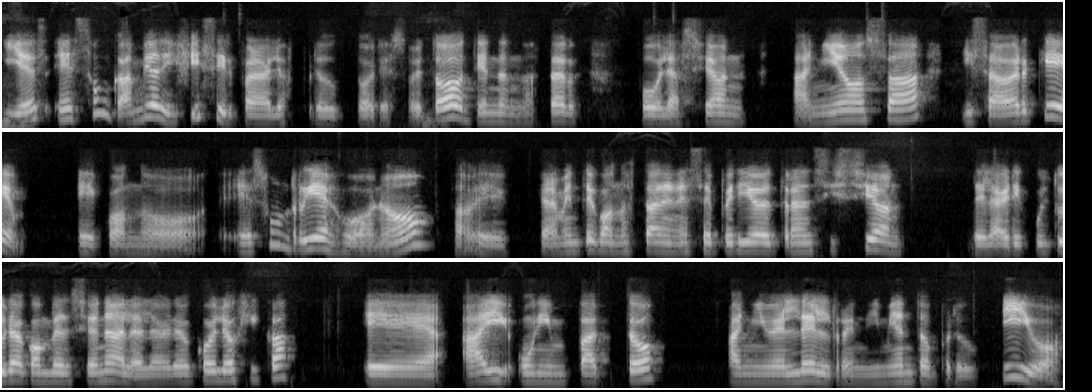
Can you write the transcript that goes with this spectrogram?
y es, es un cambio difícil para los productores, sobre todo tienden a ser población añosa y saber que eh, cuando es un riesgo, ¿no? Realmente cuando están en ese periodo de transición de la agricultura convencional a la agroecológica, eh, hay un impacto a nivel del rendimiento productivo,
